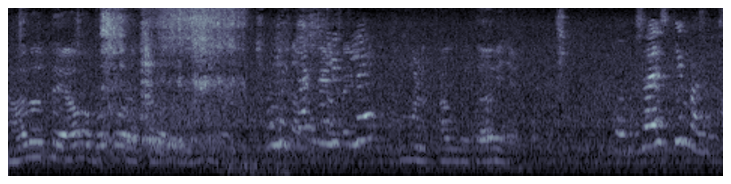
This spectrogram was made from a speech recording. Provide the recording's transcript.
હાલો તે આવો બપોરે ખાવું તો આવી જાય. અંજી કે બધા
